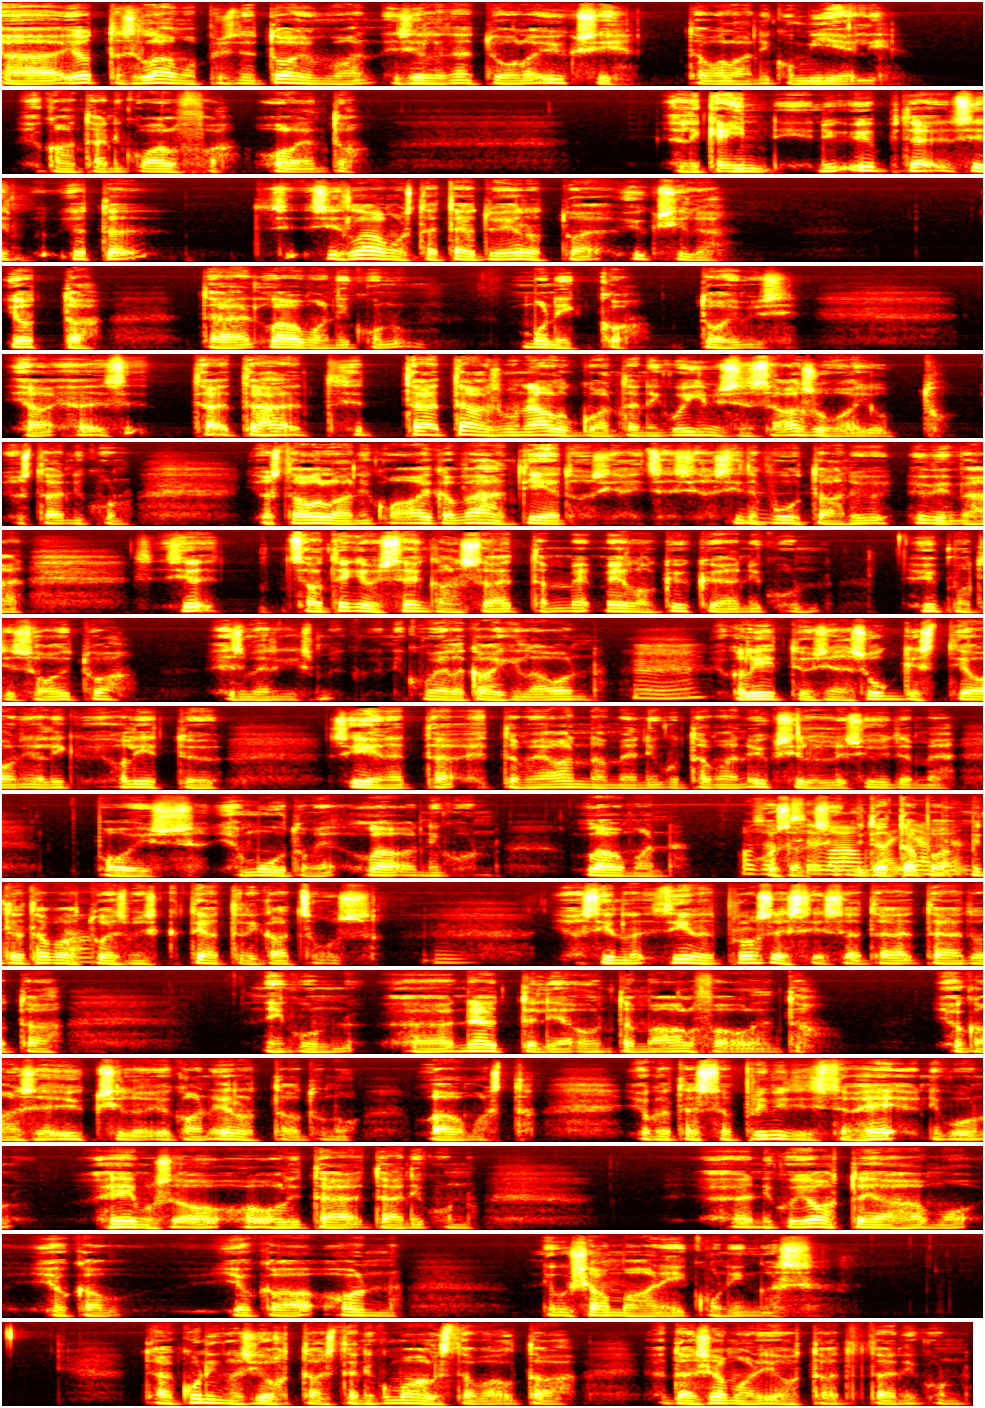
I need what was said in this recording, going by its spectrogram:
ää, jotta se lauma pystyy toimimaan, niin sillä täytyy olla yksi tavallaan niin kuin mieli, joka on tämä niin kuin alfa-olento. Eli in, siis, jotta, siis laumasta täytyy erottua yksilö, jotta tämä lauma niin kuin monikko toimisi. Ja, ja tämä on semmoinen alkuanta niin kuin ihmisessä asuva juttu, josta, niin kuin, josta ollaan niin kuin aika vähän tietoisia itse asiassa. Siitä mm. puhutaan hyvin, hyvin vähän. Se on tekemistä sen kanssa, että me, meillä on kykyä niin kuin hypnotisoitua, esimerkiksi niin kuin meillä kaikilla on, mm. joka liittyy siihen suggestioon ja joka liittyy siihen, että, että me annamme niin kuin tämän yksilöllisyytemme pois ja muutumme la, niin kuin lauman osaksi, osaksi mitä, tapa, mitä tapahtuu esimerkiksi teatterin katsomussa. Mm. Ja siinä, siinä prosessissa tämä, tämä tota, niin kuin, ä, näyttelijä on tämä alfa-olento, joka on se yksilö, joka on erottautunut laumasta, joka tässä primitiivisessä he, niin kuin heimossa oli tämä, tämä niin kuin, niin kuin johtajahamo, joka, joka on niin kuin shamaani kuningas. Tämä kuningas johtaa sitä niin kuin maallista valtaa ja tämä shamaani johtaa tätä niin kuin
